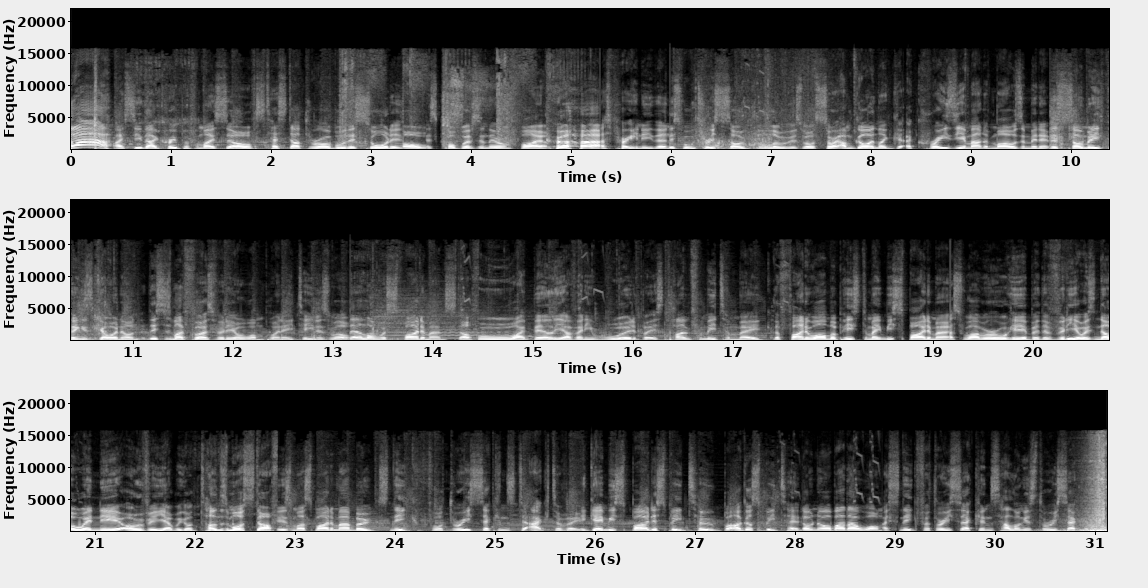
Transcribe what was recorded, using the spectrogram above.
Ah! I see that creeper for myself test how throwable this sword is. Oh, there's cobwebs and they're on fire. That's pretty neat then. This water is so blue as well. Sorry, I'm going like a crazy amount of miles a minute. There's so many things going on. This is my first video on 1.18 as well. There along with Spider-Man stuff. Oh, I barely have any wood, but it's time for me to make the final armor piece to make me Spider-Man. That's why we're all here, but the video is nowhere near over yet. We got tons more stuff. Here's my Spider-Man boot. Sneak for three seconds to activate. It gave me spider speed 2, but I got speed 10. Don't know about that one. I sneak for three seconds. How long is three seconds?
